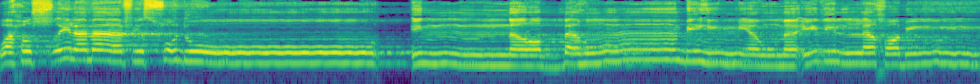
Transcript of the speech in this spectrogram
وحصل ما في الصدور إن ربهم بهم يومئذ لخبير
